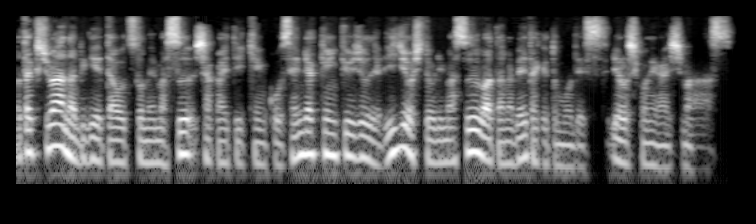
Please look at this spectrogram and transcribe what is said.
私はナビゲーターを務めます、社会的健康戦略研究所で理事をしております、渡辺武智です。よろしくお願いします。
